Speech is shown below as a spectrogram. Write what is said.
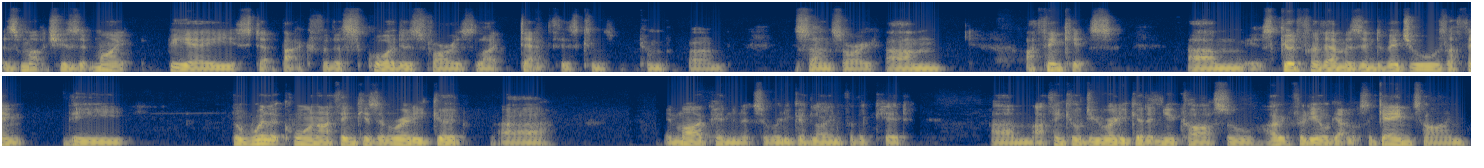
as much as it might be a step back for the squad as far as like depth is con- concerned, sorry. Um, I think it's um, it's good for them as individuals. I think the the Willock one I think is a really good, uh, in my opinion, it's a really good loan for the kid. Um, I think he'll do really good at Newcastle. Hopefully, he'll get lots of game time.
